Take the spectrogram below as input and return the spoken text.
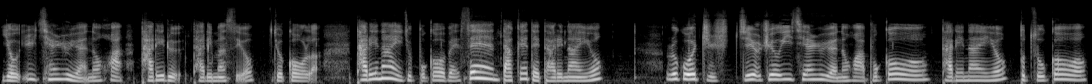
有一千日元的话，塔利鲁塔利马斯哟就够了，塔利奈就不够呗。森大概得塔利奈哟。如果只是只有只有一千日元的话，不够哦，塔里奈哟，不足够哦，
